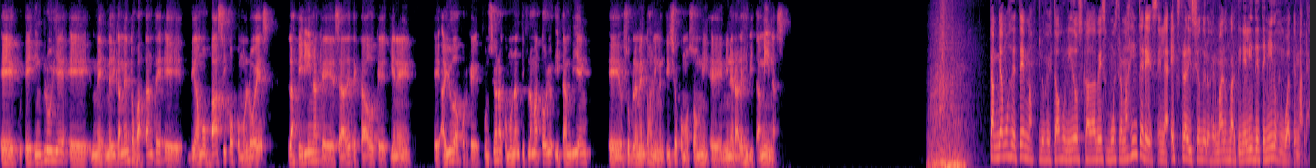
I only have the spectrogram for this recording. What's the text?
eh, eh, incluye eh, medicamentos bastante, digamos, básicos, como lo es la aspirina, que se ha detectado que tiene ayuda porque funciona como un antiinflamatorio, y también suplementos alimenticios como son minerales y vitaminas. Cambiamos de tema. Los Estados Unidos cada vez muestran más interés en la extradición de los hermanos Martinelli detenidos en Guatemala.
